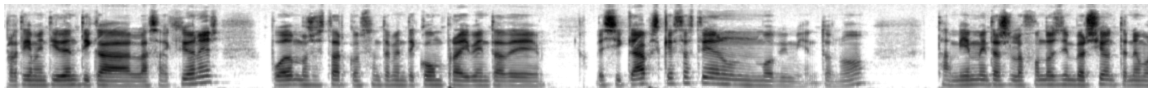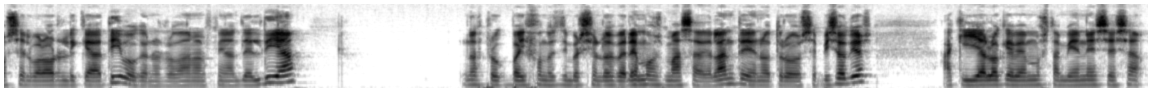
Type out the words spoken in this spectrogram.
prácticamente idéntica a las acciones. Podemos estar constantemente compra y venta de, de SICAPs, que estas tienen un movimiento, ¿no? También mientras en los fondos de inversión tenemos el valor liquidativo que nos lo dan al final del día. No os preocupéis, fondos de inversión los veremos más adelante en otros episodios. Aquí ya lo que vemos también es esa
